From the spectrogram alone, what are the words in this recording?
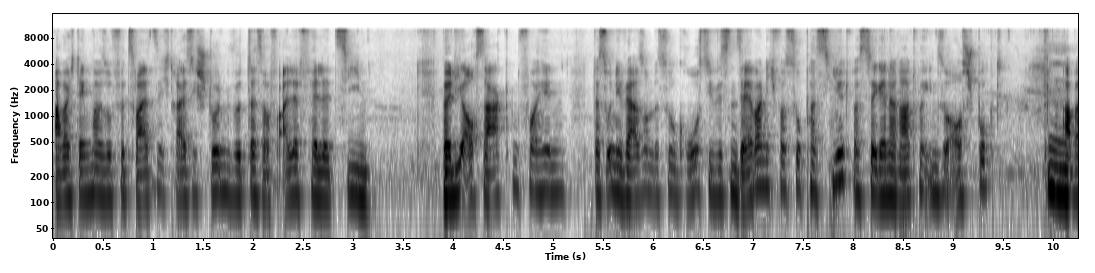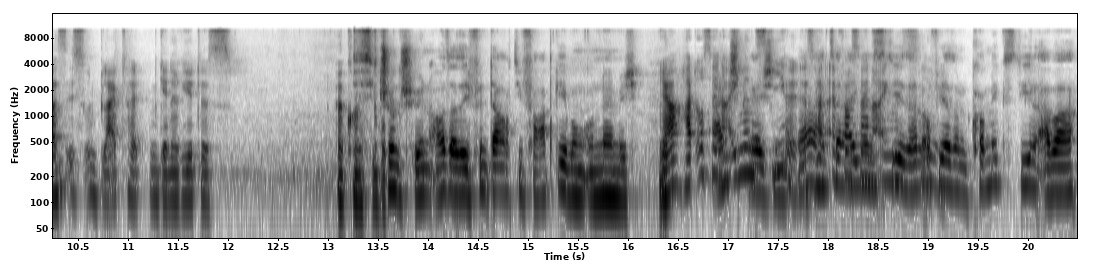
Aber ich denke mal, so für 20, 30 Stunden wird das auf alle Fälle ziehen. Weil die auch sagten vorhin, das Universum ist so groß, die wissen selber nicht, was so passiert, was der Generator ihnen so ausspuckt. Aber es ist und bleibt halt ein generiertes Konstrukt. sieht schon schön aus. Also ich finde da auch die Farbgebung unheimlich Ja, hat auch seinen eigenen. Stil. Ja, es hat, hat seinen eigenen seinen Stil. Es hat auch wieder so einen Comic-Stil, aber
